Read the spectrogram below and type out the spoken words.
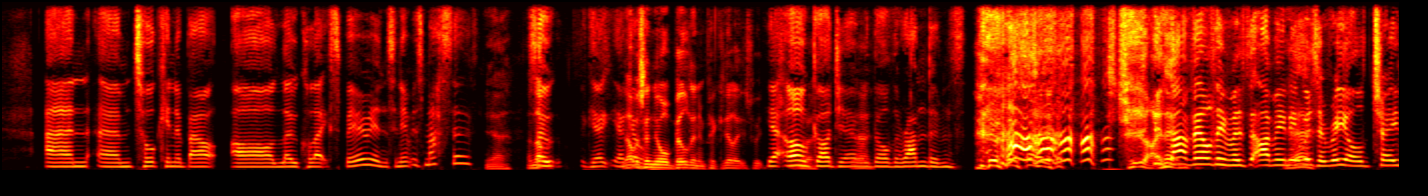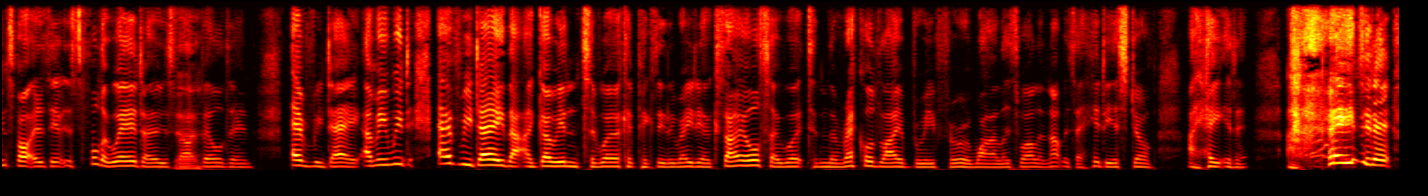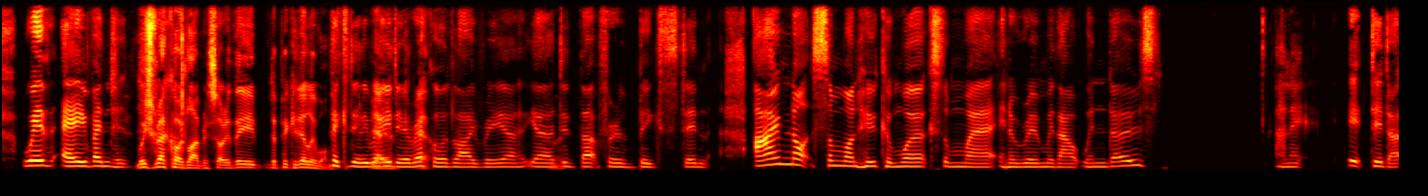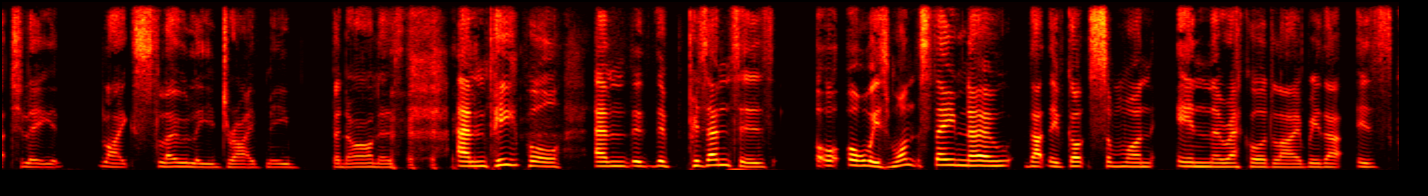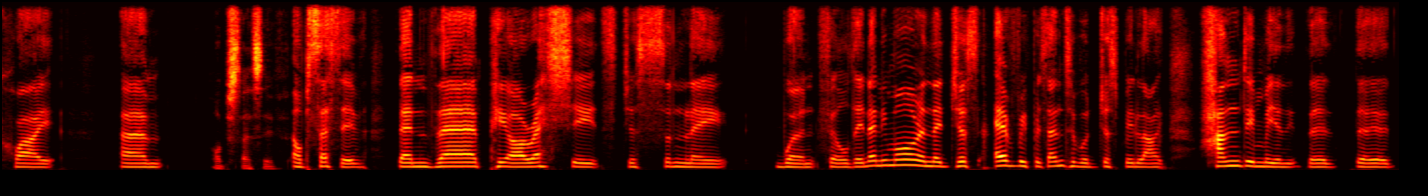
And um, talking about our local experience, and it was massive. Yeah. And so that, yeah, yeah, that was on. in the old building in Piccadilly. Yeah. Oh God, yeah, with all the randoms. It's true, that, Because that building was, I mean, it was a real train spotters. It was full of weirdos, Yeah. that building, every day. I mean, we'd, every day that I go in to work at Piccadilly Radio, because I also worked in the record library for a while as well, and that was a hideous job. I hated it. I hated it with a vengeance. Which record library? Sorry, the, the Piccadilly one. Piccadilly Yeah, Radio yeah. Record Library. Yeah, yeah, I did that for a big stint. I'm not someone who can work somewhere in a room without windows, and it it did actually like slowly drive me bananas. and people and the, the presenters always once they know that they've got someone in the record library that is quite um Obsessive. obsessive, then their PRS sheets just suddenly weren't filled in anymore, and they just every presenter would just be like handing me the the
